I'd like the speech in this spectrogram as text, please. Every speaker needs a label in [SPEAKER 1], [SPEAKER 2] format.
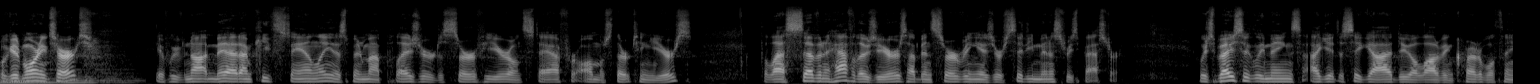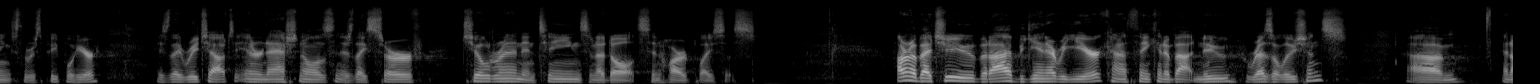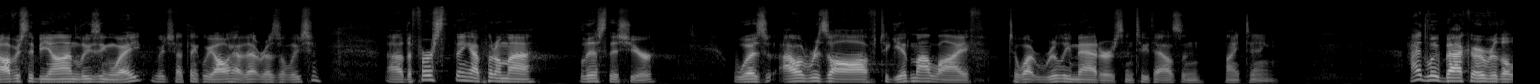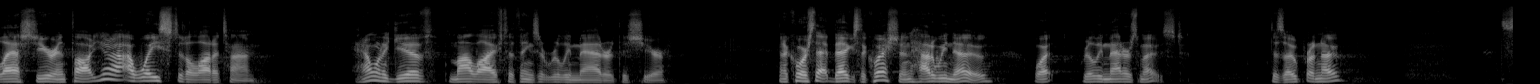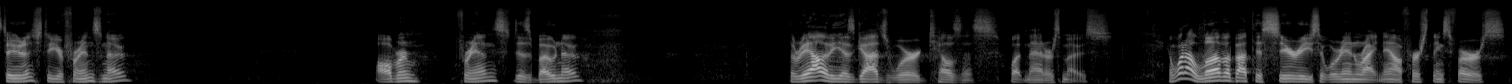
[SPEAKER 1] Well, good morning, church. If we've not met, I'm Keith Stanley, and it's been my pleasure to serve here on staff for almost 13 years. The last seven and a half of those years, I've been serving as your city ministries pastor, which basically means I get to see God do a lot of incredible things through his people here as they reach out to internationals and as they serve children and teens and adults in hard places. I don't know about you, but I begin every year kind of thinking about new resolutions. Um, and obviously, beyond losing weight, which I think we all have that resolution, uh, the first thing I put on my list this year was I resolve to give my life to what really matters in 2019. I'd looked back over the last year and thought, you know, I wasted a lot of time. And I want to give my life to things that really matter this year. And of course, that begs the question how do we know what really matters most? Does Oprah know? Students, do your friends know? Auburn friends, does Bo know? The reality is, God's Word tells us what matters most. And what I love about this series that we're in right now, First Things First,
